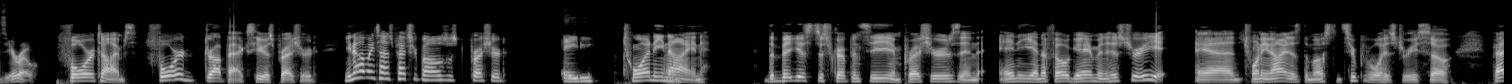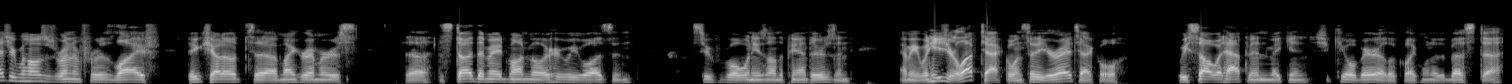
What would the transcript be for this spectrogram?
Zero. Four times. Four dropbacks he was pressured. You know how many times Patrick Mahomes was pressured? 80. 29. The biggest discrepancy in pressures in any NFL game in history, and 29 is the most in Super Bowl history. So Patrick Mahomes was running for his life. Big shout out to Mike Remmers, the the stud that made Von Miller who he was in Super Bowl when he was on the Panthers. And I mean, when he's your left tackle instead of your right tackle, we saw what happened, making Shaquille Barrett look like one of the best uh,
